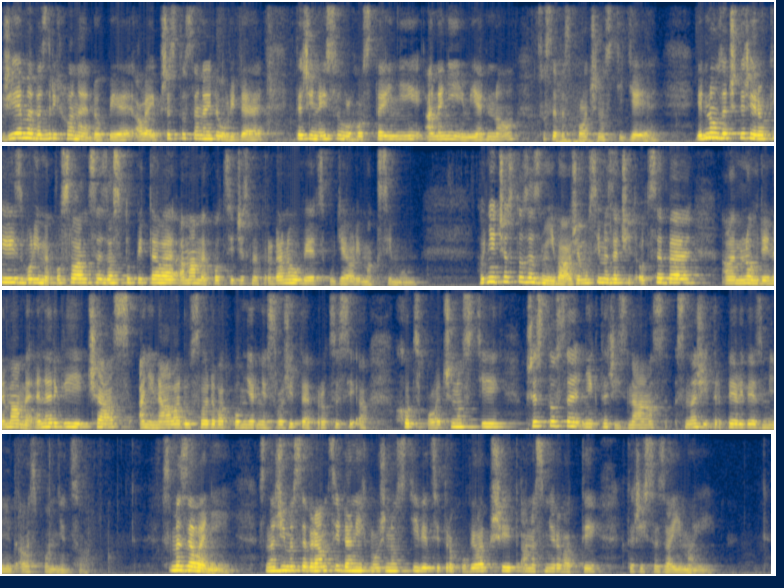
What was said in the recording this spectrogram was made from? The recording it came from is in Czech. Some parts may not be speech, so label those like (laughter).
Žijeme ve zrychlené době, ale i přesto se najdou lidé, kteří nejsou lhostejní a není jim jedno, co se ve společnosti děje. Jednou za čtyři roky zvolíme poslance, zastupitele a máme pocit, že jsme pro danou věc udělali maximum. Hodně často zaznívá, že musíme začít od sebe, ale mnohdy nemáme energii, čas ani náladu sledovat poměrně složité procesy a chod společnosti, přesto se někteří z nás snaží trpělivě změnit alespoň něco. Jsme zelení, snažíme se v rámci daných možností věci trochu vylepšit a nasměrovat ty, kteří se zajímají.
